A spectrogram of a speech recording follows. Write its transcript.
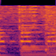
pa pa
